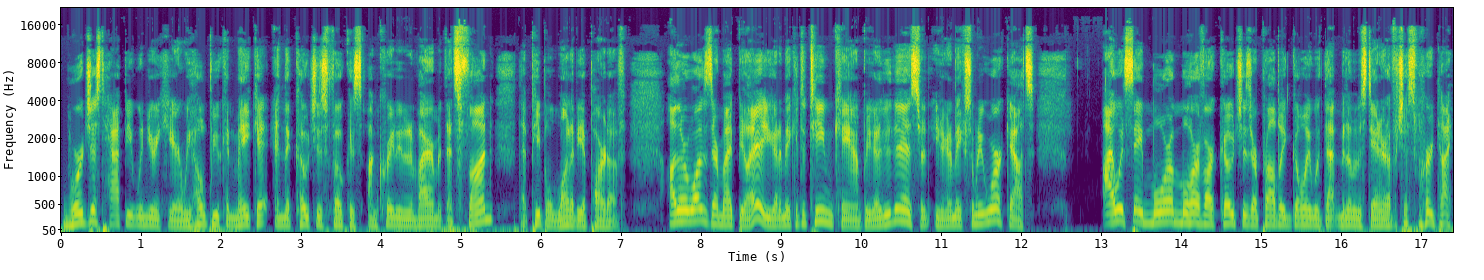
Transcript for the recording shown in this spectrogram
we're just happy when you're here. We hope you can make it. And the coaches focus on creating an environment that's fun, that people want to be a part of. Other ones, there might be like, hey, you got to make it to team camp, or you got to do this, or you're going to make so many workouts. I would say more and more of our coaches are probably going with that minimum standard of just we're not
